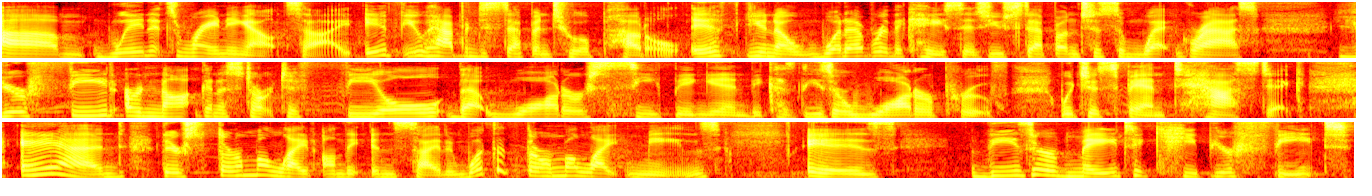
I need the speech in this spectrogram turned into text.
um, when it's raining outside, if you happen to step into a puddle, if, you know, whatever the case is, you step onto some wet grass, your feet are not gonna start to feel that water seeping in because these are waterproof, which is fantastic. And there's Thermolite on the inside. And what the Thermolite means is these are made to keep your feet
